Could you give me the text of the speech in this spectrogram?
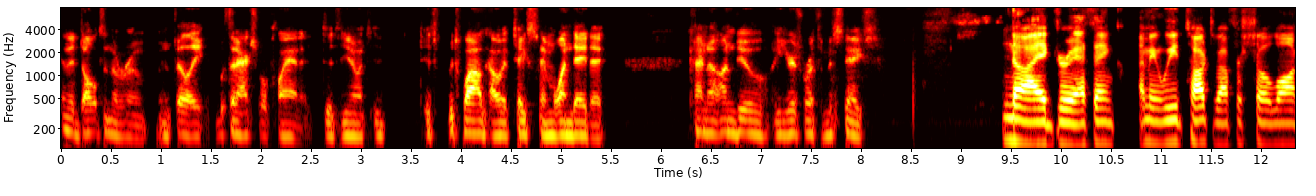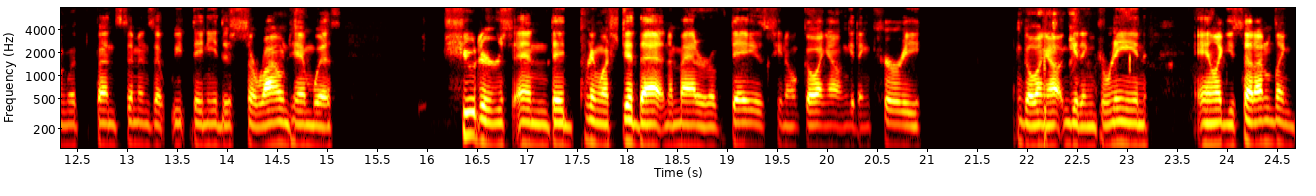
an adult in the room in Philly with an actual plan. It you know, it, it's it's wild how it takes him one day to kind of undo a year's worth of mistakes. No, I agree. I think I mean we talked about for so long with Ben Simmons that we they need to surround him with shooters, and they pretty much did that in a matter of days. You know, going out and getting Curry, going out and getting Green, and like you said, I don't think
